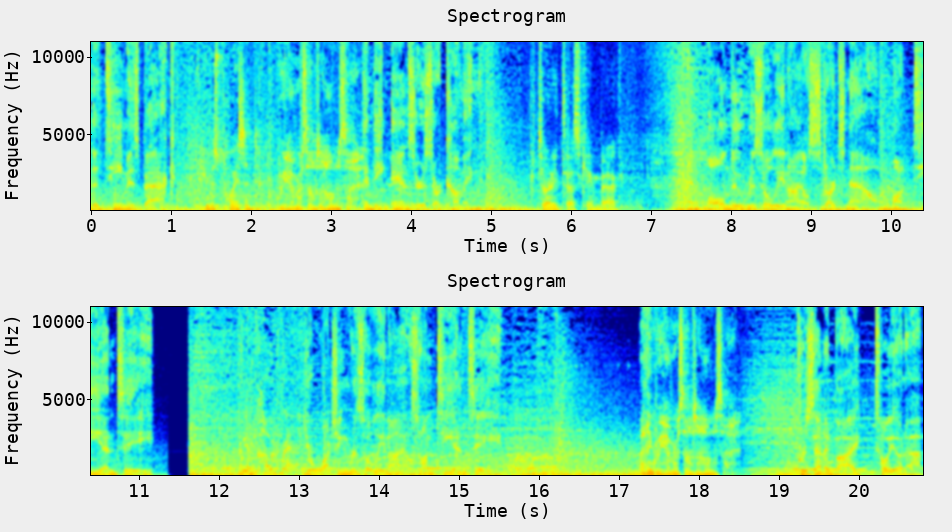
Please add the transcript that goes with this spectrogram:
the team is back, He was poisoned. We have ourselves a homicide. and the answers are coming. Paternity test came back. An all new Rizzoli and Isles starts now on TNT. We have code red. You're watching Rizzoli and Isles on TNT. I think we have ourselves a homicide. Presented by Toyota.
